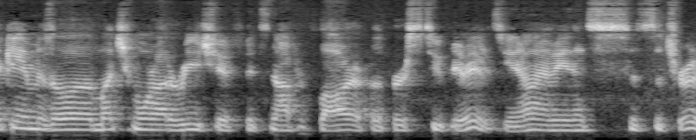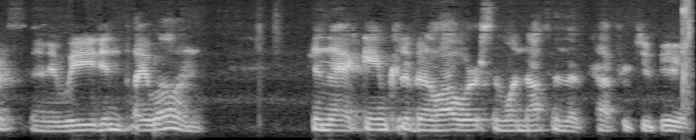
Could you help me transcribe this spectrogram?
that game is a much more out of reach if it's not for Flower for the first two periods. You know, I mean, that's that's the truth. I mean, we didn't play well, and and that game could have been a lot worse than one nothing after two periods.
